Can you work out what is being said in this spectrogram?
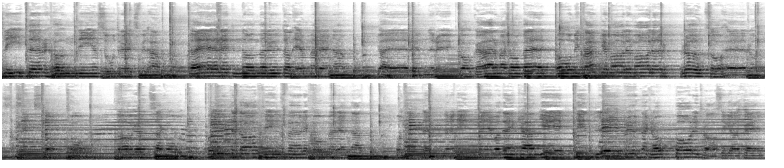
sliter hund i en sotröksfylld hamn. Jag är ett nummer utan hem eller namn. Jag är en rygg och armar som bär och min tanke maler, maler runt så här ledbrutna kropp och din trasiga själ.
